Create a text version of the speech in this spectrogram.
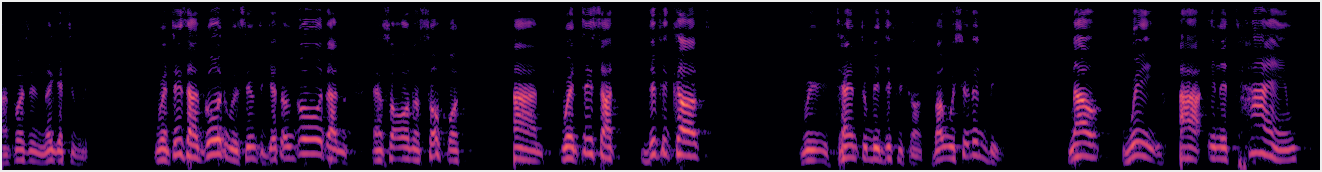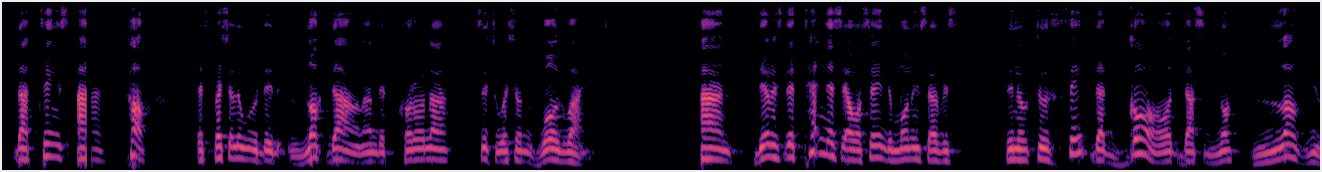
unfortunately, negatively. When things are good, we seem to get on good and, and so on and so forth. And when things are difficult, we tend to be difficult, but we shouldn't be. Now, we are in a time that things are tough, especially with the lockdown and the corona situation worldwide. And there is the tendency, I was saying in the morning service, you know, to think that God does not love you.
